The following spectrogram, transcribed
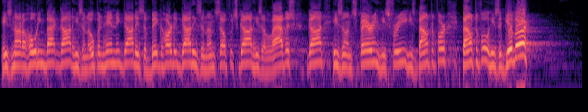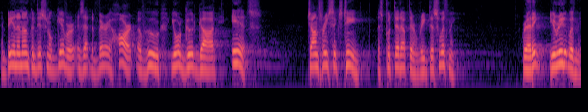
He's not a holding back God. He's an open handed God. He's a big hearted God. He's an unselfish God. He's a lavish God. He's unsparing. He's free. He's bountiful. Bountiful. He's a giver. And being an unconditional giver is at the very heart of who your good God is. John 3:16. Let's put that up there and read this with me. Ready? You read it with me.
